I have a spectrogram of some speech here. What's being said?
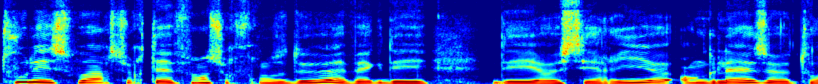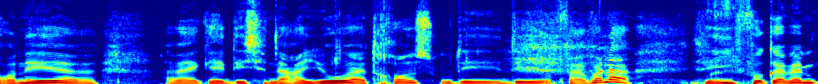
tous les soirs sur TF1 sur France 2 avec des des euh, séries anglaises tournées euh, avec des scénarios atroces ou des, des- enfin voilà il faut quand même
